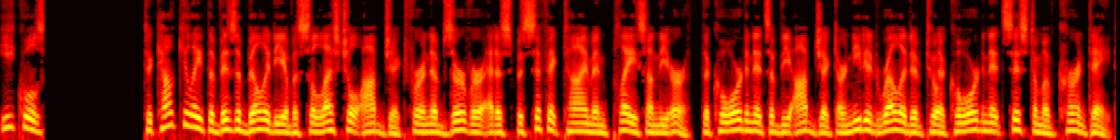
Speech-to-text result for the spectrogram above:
Equals. To calculate the visibility of a celestial object for an observer at a specific time and place on the Earth, the coordinates of the object are needed relative to a coordinate system of current date.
